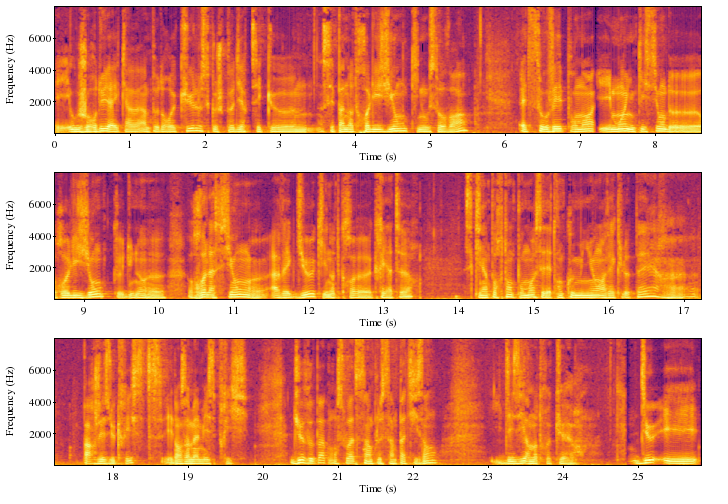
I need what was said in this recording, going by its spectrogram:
Et aujourd'hui, avec un, peu de recul, ce que je peux dire, c'est que euh, c'est pas notre religion qui nous sauvera. Être sauvé, pour moi, est moins une question de religion que d'une euh, relation avec Dieu, qui est notre créateur. Ce qui est important pour moi, c'est d'être en communion avec le Père, euh, par Jésus-Christ et dans un même esprit. Dieu veut pas qu'on soit de simples sympathisants, il désire notre cœur. Dieu est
